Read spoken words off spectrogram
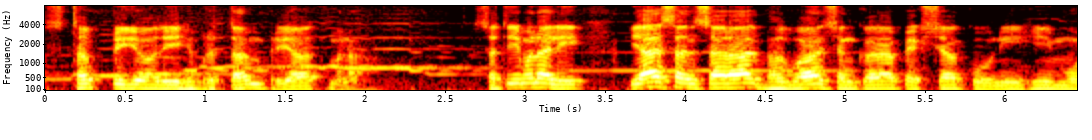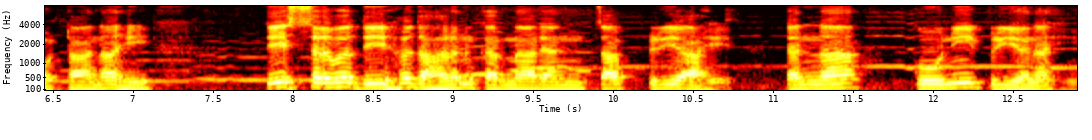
स्थप्रियो देह भृतम प्रियात्मना. सती म्हणाली या संसारात भगवान शंकरापेक्षा कोणीही मोठा नाही. ते सर्व देह धारण करणाऱ्यांचा प्रिय आहे. त्यांना कोणी प्रिय नाही.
